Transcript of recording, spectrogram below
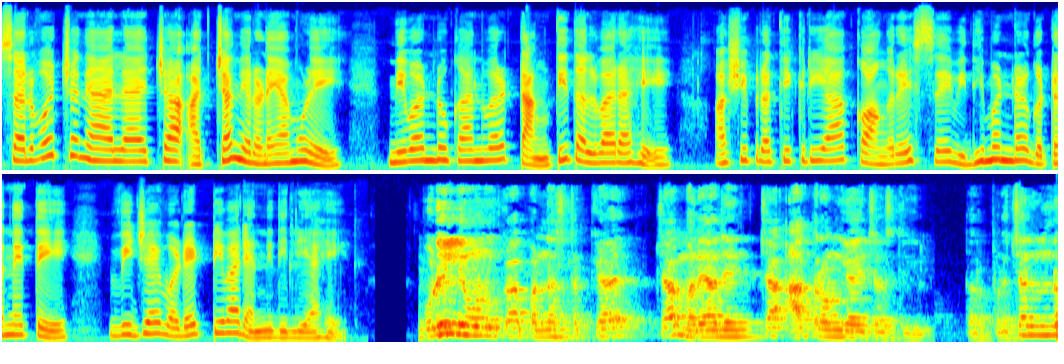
सर्वोच्च न्यायालयाच्या आजच्या निर्णयामुळे निवडणुकांवर टांगती तलवार आहे अशी प्रतिक्रिया काँग्रेसचे विधिमंडळ गटनेते विजय वडेट्टीवार यांनी दिली आहे. पुढील निवडणुका पन्नास टक्क्याच्या मर्यादेच्या आत राहून घ्यायच्या असतील तर प्रचंड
